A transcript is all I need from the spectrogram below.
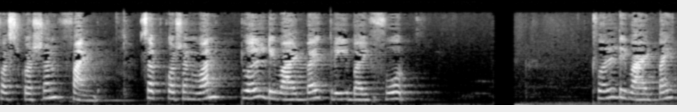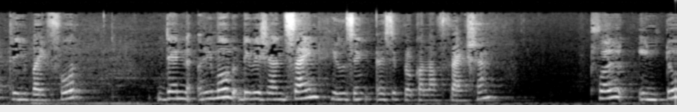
first question find. Sub question 1 12 divided by 3 by 4. 12 divided by 3 by 4 then remove division sign using reciprocal of fraction 12 into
